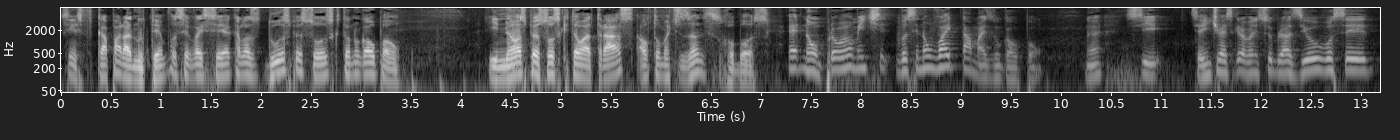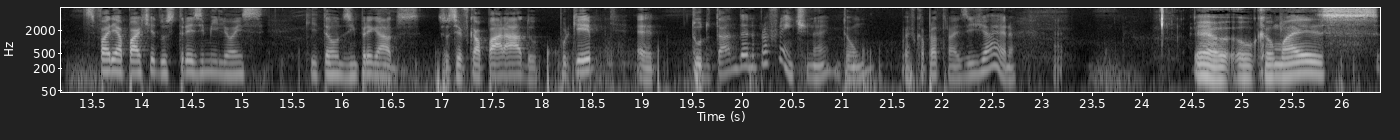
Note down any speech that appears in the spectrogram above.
Sim, se ficar parado no tempo, você vai ser aquelas duas pessoas que estão no galpão. E não as pessoas que estão atrás automatizando esses robôs. É, não, provavelmente você não vai estar mais no galpão, né? Se, se a gente estivesse gravando isso no Brasil, você faria parte dos 13 milhões que estão desempregados. Se você ficar parado, porque é, tudo tá andando pra frente, né? Então vai ficar pra trás e já era. É, o, o que eu mais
